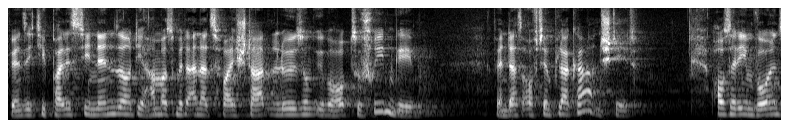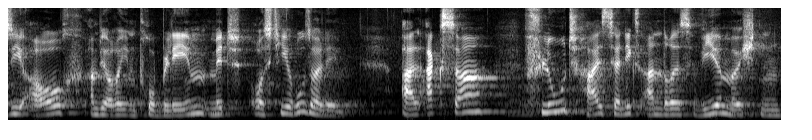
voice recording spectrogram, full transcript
Werden sich die Palästinenser und die Hamas mit einer Zwei-Staaten-Lösung überhaupt zufrieden geben, wenn das auf den Plakaten steht? Außerdem wollen sie auch, haben sie auch ein Problem mit Ostjerusalem. Al-Aqsa, Flut heißt ja nichts anderes. Wir möchten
